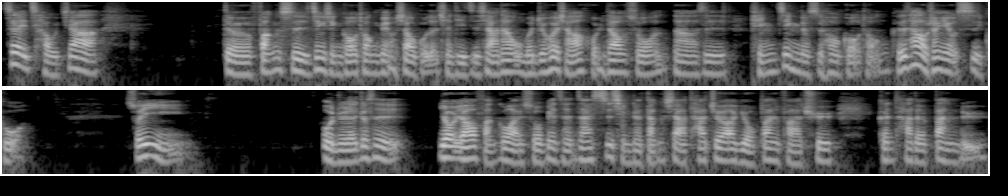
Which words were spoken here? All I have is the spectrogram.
在吵架。的方式进行沟通没有效果的前提之下，那我们就会想要回到说，那是平静的时候沟通。可是他好像也有试过，所以我觉得就是又要反过来说，变成在事情的当下，他就要有办法去跟他的伴侣，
